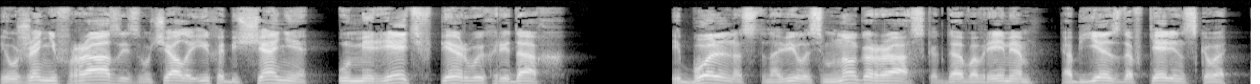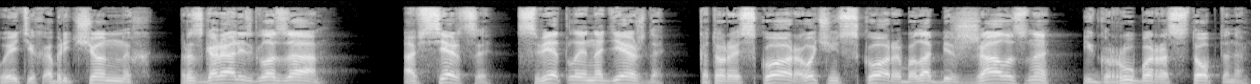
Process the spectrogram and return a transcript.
И уже не фразой звучало их обещание умереть в первых рядах. И больно становилось много раз, когда во время объездов Керенского у этих обреченных разгорались глаза, а в сердце светлая надежда — которая скоро, очень скоро была безжалостно и грубо растоптана.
